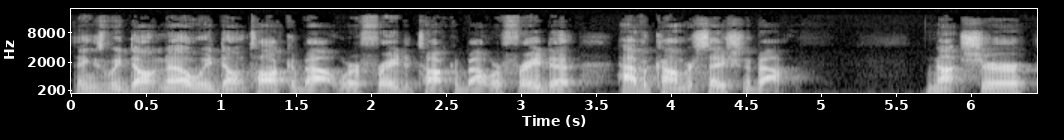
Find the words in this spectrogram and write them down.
Things we don't know, we don't talk about. We're afraid to talk about. We're afraid to have a conversation about. Not sure.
